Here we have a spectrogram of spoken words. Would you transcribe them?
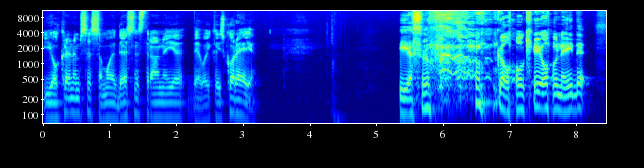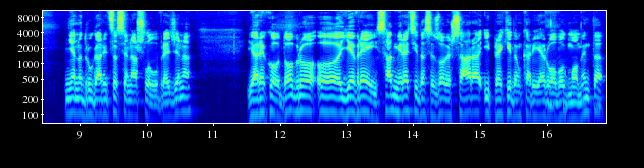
I okrenem se, sa moje desne strane je devojka iz Koreje. I ja sam kao, ok, ovo ne ide. Njena drugarica se našla uvređena. Ja rekao, dobro, o, jevreji, sad mi reci da se zoveš Sara i prekidam karijeru ovog momenta.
